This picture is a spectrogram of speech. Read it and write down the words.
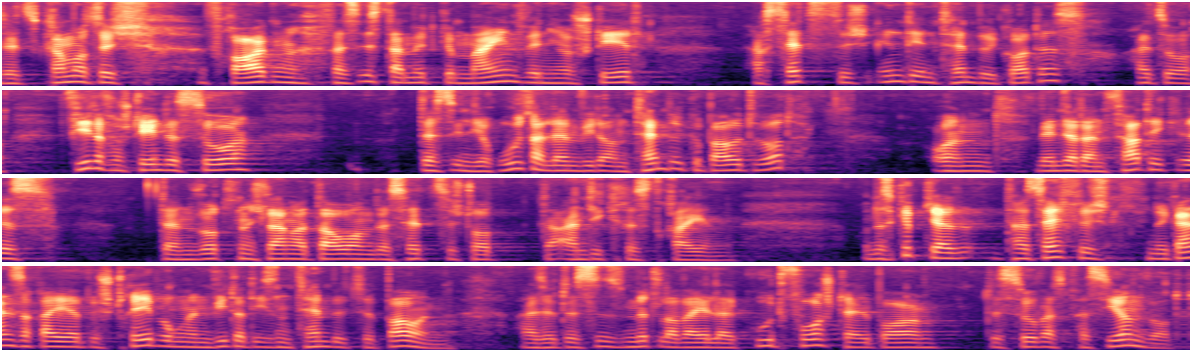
Jetzt kann man sich fragen, was ist damit gemeint, wenn hier steht, er setzt sich in den Tempel Gottes. Also viele verstehen das so, dass in Jerusalem wieder ein Tempel gebaut wird und wenn der dann fertig ist, dann wird es nicht lange dauern, da setzt sich dort der Antichrist rein. Und es gibt ja tatsächlich eine ganze Reihe Bestrebungen, wieder diesen Tempel zu bauen. Also das ist mittlerweile gut vorstellbar, dass sowas passieren wird.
